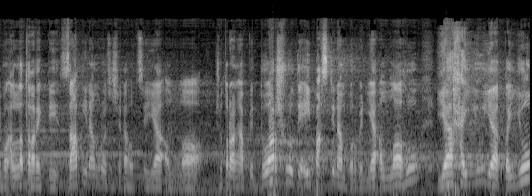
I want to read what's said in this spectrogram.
এবং আল্লাহ তালার একটি জাতি নাম রয়েছে, সেটা হচ্ছে ইয়া আল্লাহ। সুতরাং আপনি দোয়ার শুরুতে এই পাঁচটি নাম করবেন ইয়া আল্লাহু, ইয়া হাইয়ু, ইয়া কয়ুম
